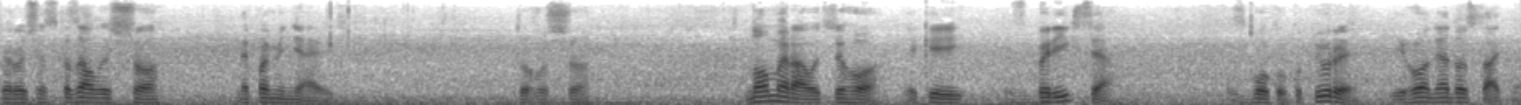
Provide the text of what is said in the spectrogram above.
Коротше, сказали, що не поміняють. Того що номера оцього, який зберігся з боку купюри, його недостатньо.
